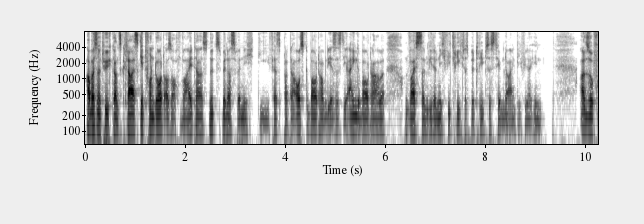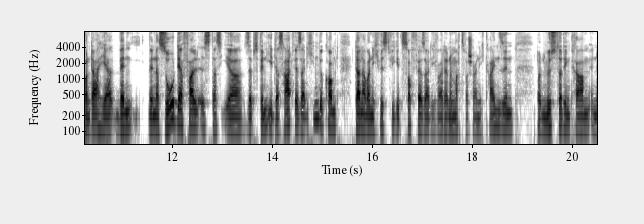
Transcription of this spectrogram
Aber es ist natürlich ganz klar, es geht von dort aus auch weiter. Es nützt mir das, wenn ich die Festplatte ausgebaut habe, die SSD eingebaut habe und weiß dann wieder nicht, wie kriege ich das Betriebssystem da eigentlich wieder hin. Also von daher, wenn, wenn das so der Fall ist, dass ihr, selbst wenn ihr das hardware-seitig hinbekommt, dann aber nicht wisst, wie geht software-seitig weiter, dann macht es wahrscheinlich keinen Sinn. Dann müsst ihr den Kram in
